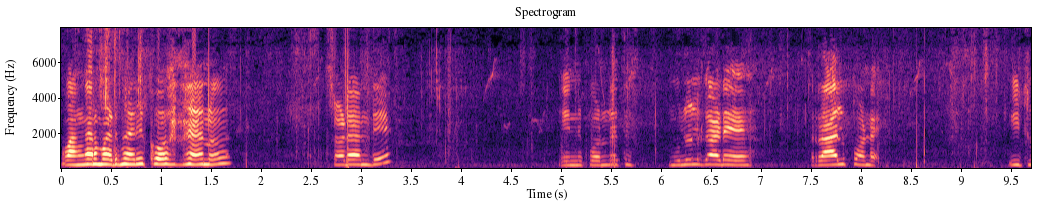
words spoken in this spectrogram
వంగనబడి మరి కోనాను చూడండి. ఎన్ని పండ్లు అయితే ముళ్ళులు గాడే రాలిపోండాయి వీటి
